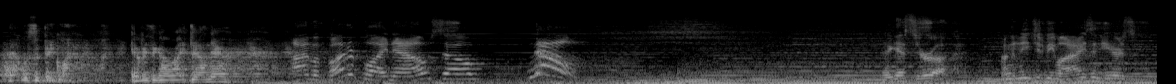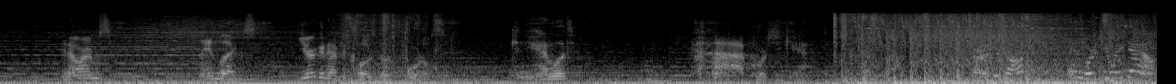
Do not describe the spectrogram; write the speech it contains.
That was a big one. Everything all right down there? I'm a butterfly now, so no. I guess you're up. I'm gonna need you to be my eyes and ears, and arms, and legs. You're gonna have to close those portals. Can you handle it? Ah, of course you can. Start at the top and work your way down.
